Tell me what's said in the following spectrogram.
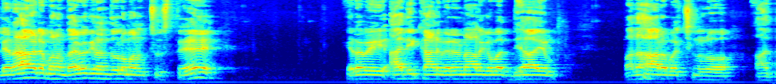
ఇలా మన దైవ గ్రంథంలో మనం చూస్తే ఇరవై ఆది కాని ఇరవై నాలుగవ అధ్యాయం పదహారు వచనంలో ఆ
